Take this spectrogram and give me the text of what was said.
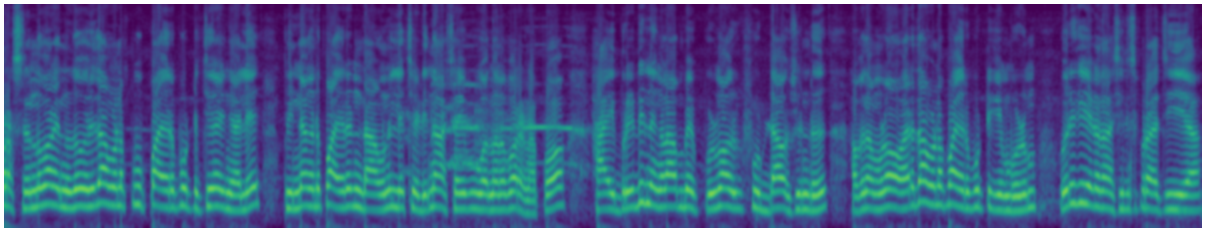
പ്രശ്നം എന്ന് പറയുന്നത് ഒരു തവണ പയർ പൊട്ടിച്ച് കഴിഞ്ഞാൽ പിന്നെ അങ്ങോട്ട് പയർ ഉണ്ടാവണില്ല ചെടി നാശമായി പോകുമെന്നാണ് പറയുന്നത് അപ്പോൾ ഹൈബ്രിഡ് ഇനങ്ങളാകുമ്പോൾ എപ്പോഴും അവർക്ക് ഫുഡ് ആവശ്യമുണ്ട്. അപ്പോൾ നമ്മൾ ഓരോ തവണ പയർ പൊട്ടിക്കുമ്പോഴും ഒരു കീടനാശിനി സ്പ്രേ ചെയ്യുക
